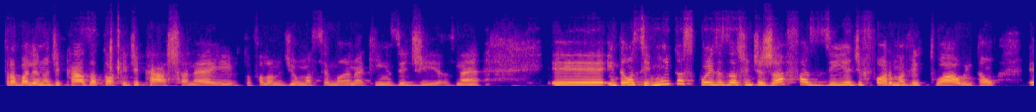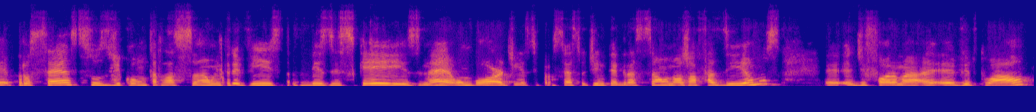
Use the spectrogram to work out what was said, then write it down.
trabalhando de casa a toque de caixa, né, e estou falando de uma semana, 15 dias, né. É, então, assim, muitas coisas a gente já fazia de forma virtual. Então, é, processos de contratação, entrevistas, business case, né, onboarding, esse processo de integração, nós já fazíamos é, de forma é, é, virtual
